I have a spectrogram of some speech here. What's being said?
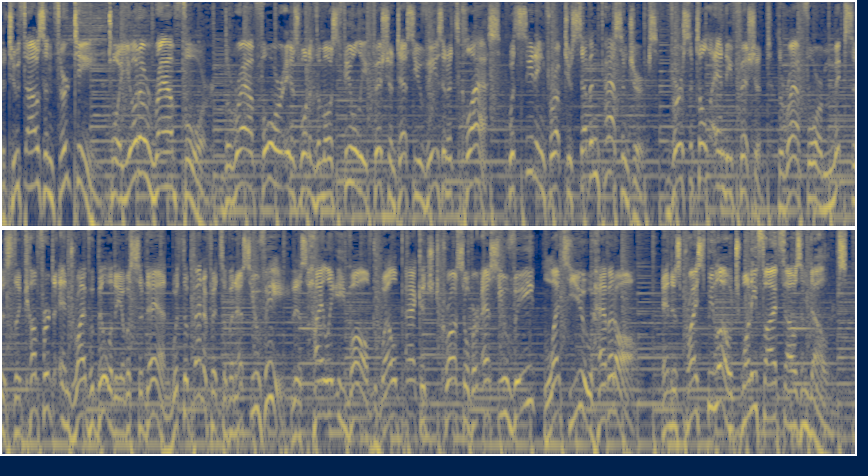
The 2013 Toyota RAV4. The RAV4 is one of the most fuel efficient SUVs in its class, with seating for up to seven passengers. Versatile and efficient, the RAV4 mixes the comfort and drivability of a sedan with the benefits of an SUV. This highly evolved, well packaged crossover SUV lets you have it all and is priced below $25,000.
